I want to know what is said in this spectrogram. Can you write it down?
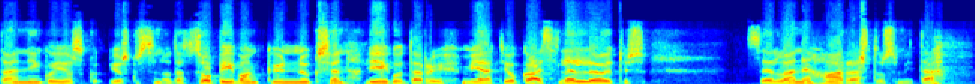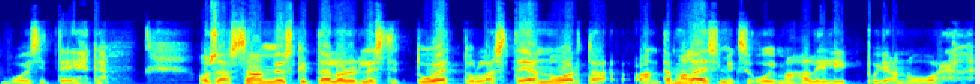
tai niin kuin joskus, joskus sanotaan, sopivan kynnyksen liikuntaryhmiä, että jokaiselle löytyisi sellainen harrastus, mitä voisi tehdä. Osassa on myöskin taloudellisesti tuettu lasten ja nuorta antamalla esimerkiksi uimahallilippuja nuorelle.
